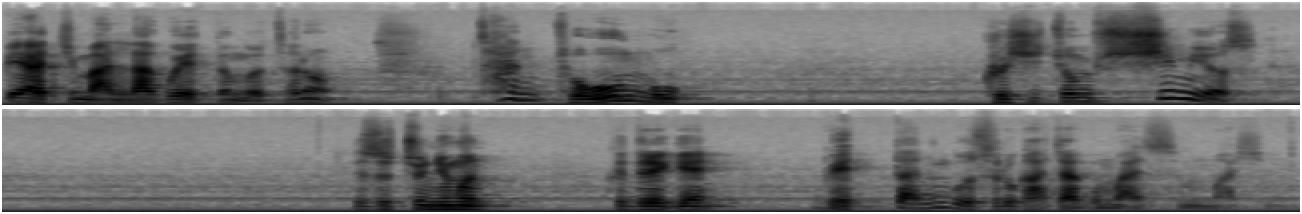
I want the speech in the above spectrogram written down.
빼앗지 말라고 했던 것처럼 참 좋은 목, 그것이 좀 쉼이었어요. 그래서 주님은 그들에게 외딴 곳으로 가자고 말씀하십니다.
